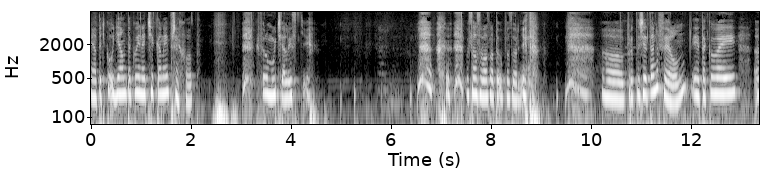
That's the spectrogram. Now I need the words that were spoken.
Já teď udělám takový nečekaný přechod k filmu Čelisti. Musela jsem vás na to upozornit. Uh, protože ten film je takový, uh,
